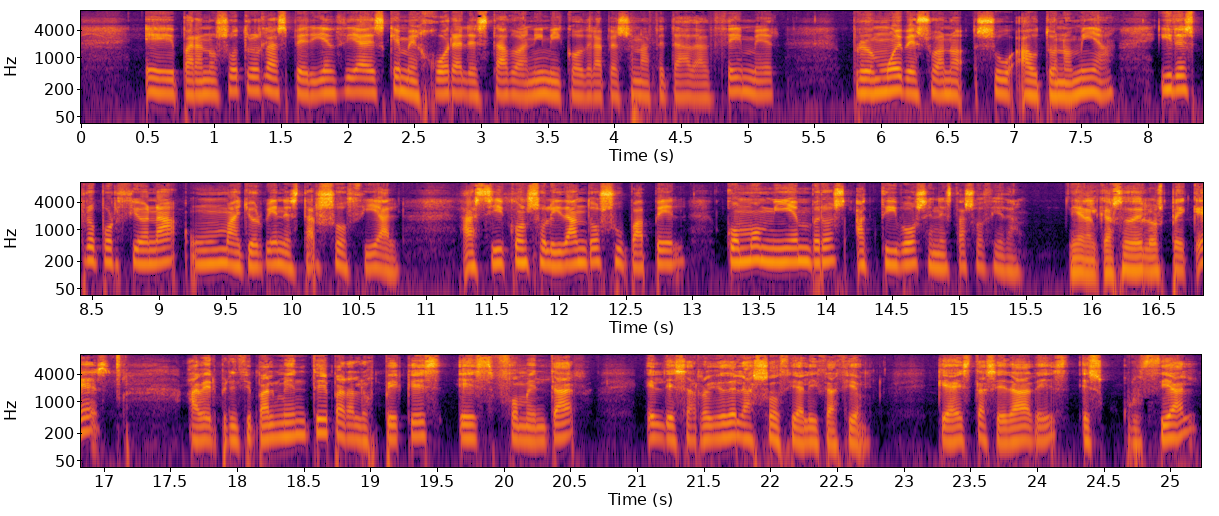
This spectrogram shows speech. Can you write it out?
eh, para nosotros la experiencia es que mejora el estado anímico de la persona afectada de Alzheimer, promueve su, autonomía y les proporciona un mayor bienestar social, así consolidando su papel como miembros activos en esta sociedad. ¿Y en el caso de los peques? A ver, principalmente para los peques es fomentar el desarrollo de la socialización, que a estas edades es crucial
